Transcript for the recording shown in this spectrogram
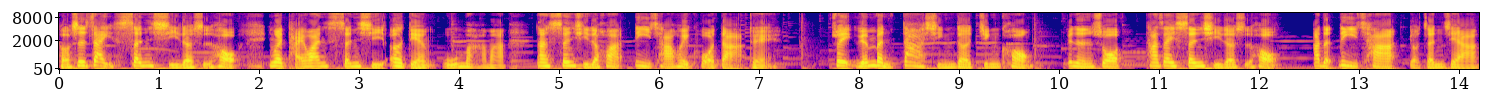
可是，在升息的时候，因为台湾升息二点五码嘛，那升息的话，利差会扩大，对，所以原本大型的金控变成说，它在升息的时候。它的利差有增加，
